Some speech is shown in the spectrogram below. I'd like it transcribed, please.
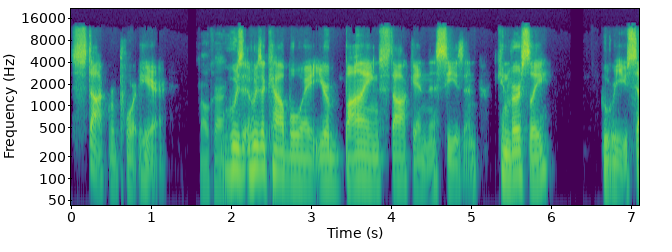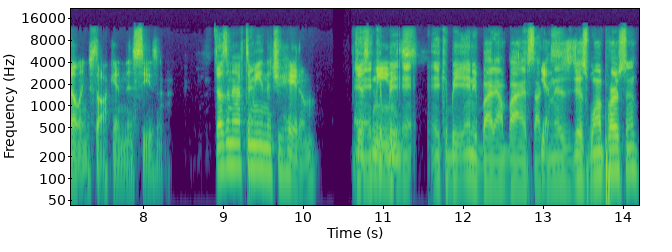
stock report here. Okay. Who's who's a cowboy you're buying stock in this season? Conversely, who were you selling stock in this season? Doesn't have to mean that you hate them. Just it means could be, it could be anybody I'm buying stock yes. in. Is just one person?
